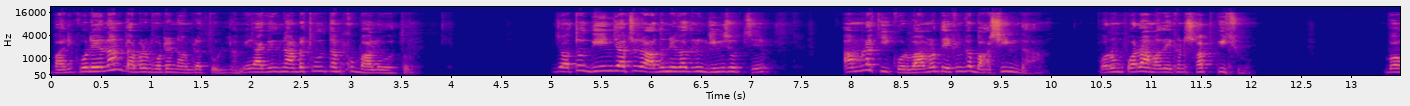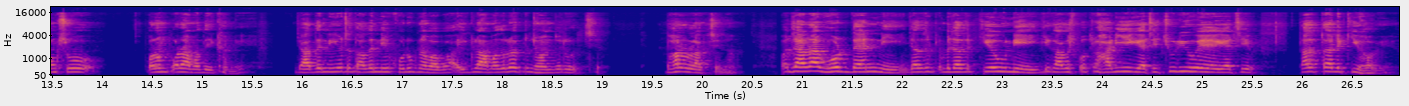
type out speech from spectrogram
বাড়ি করে এলাম, তারপরে ভোটের নামটা তুললাম। এর আগে নামটা তুলতাম, খুব ভালো হতো। যত দিন যাচ্ছে আধুনিক আধুনিক জিনিস হচ্ছে, আমরা কি করব? আমরা তো এখানকার বাসিন্দা। পরম্পরা আমাদের এখানে সব কিছু বংশ, পরম্পরা আমাদের এখানে। যাদের নিয়ে হচ্ছে, তাদের নিয়ে করুক না বাবা। এগুলো আমাদেরও একটু ঝঞ্ঝট হচ্ছে। ভালো লাগছে না। বা যারা ভোট দেননি, যাদের যাদের কেউ নেই, যে কাগজপত্র হারিয়ে গেছে, চুরি হয়ে গেছে, তাদের তাহলে কী হবে?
